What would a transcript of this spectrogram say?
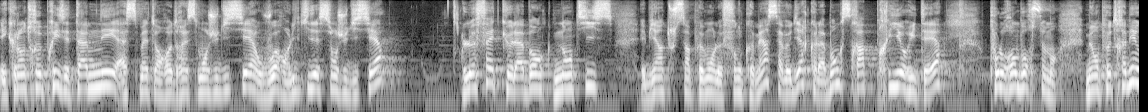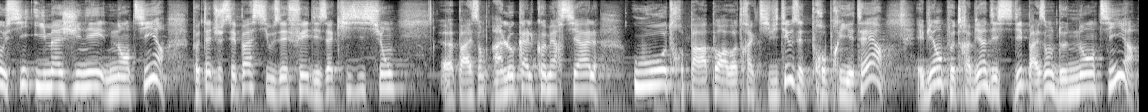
et que l'entreprise est amenée à se mettre en redressement judiciaire ou voire en liquidation judiciaire, le fait que la banque nantisse eh bien, tout simplement le fonds de commerce, ça veut dire que la banque sera prioritaire pour le remboursement. Mais on peut très bien aussi imaginer nantir. Peut-être, je ne sais pas si vous avez fait des acquisitions, euh, par exemple un local commercial ou autre par rapport à votre activité, vous êtes propriétaire, eh bien on peut très bien décider par exemple de nantir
